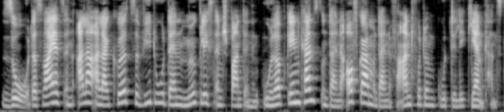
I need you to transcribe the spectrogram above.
So, das war jetzt in aller aller Kürze, wie du denn möglichst entspannt in den Urlaub gehen kannst und deine Aufgaben und deine Verantwortung gut delegieren kannst.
